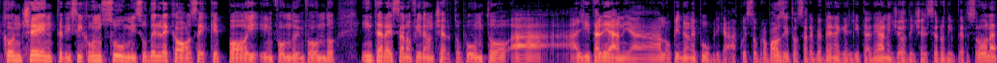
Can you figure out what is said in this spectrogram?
concentri, si consumi su delle cose che poi in fondo in fondo interessano fino a un certo punto a- agli italiani, a- all'opinione pubblica. A questo proposito sarebbe bene che gli italiani ce lo dicessero di persona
